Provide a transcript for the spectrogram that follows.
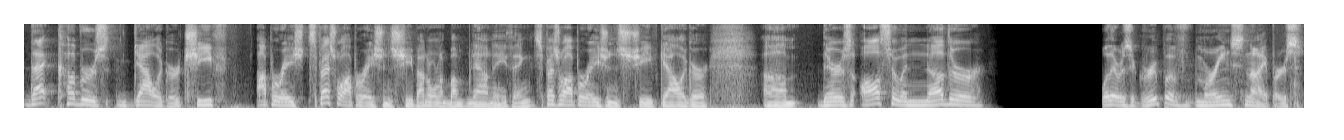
that covers Gallagher, chief operation special operations chief. I don't want to bump down anything. Special operations chief Gallagher. Um, there's also another Well, there was a group of Marine snipers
